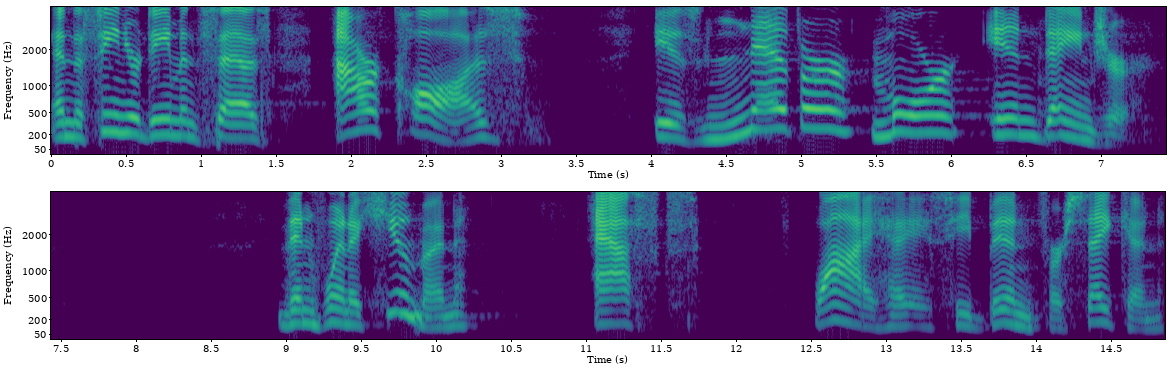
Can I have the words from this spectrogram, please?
And the senior demon says, Our cause is never more in danger than when a human asks, Why has he been forsaken?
